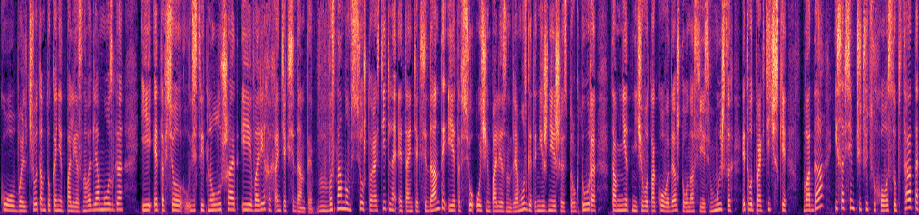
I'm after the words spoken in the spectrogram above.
кобальт, чего там только нет полезного для мозга. И это все действительно улучшает. И в орехах антиоксиданты. В основном все, что растительное, это антиоксиданты, и это все очень полезно для мозга. Это нежнейшая структура. Там нет ничего такого, да, что у нас есть в мышцах. Это вот практически вода и совсем чуть-чуть сухого субстрата,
